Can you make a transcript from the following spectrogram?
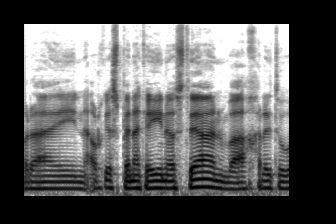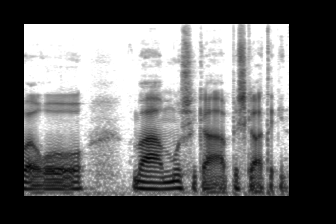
orain aurkezpenak egin ostean, ba, jarrituko dugu, ba, musika pixka batekin.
